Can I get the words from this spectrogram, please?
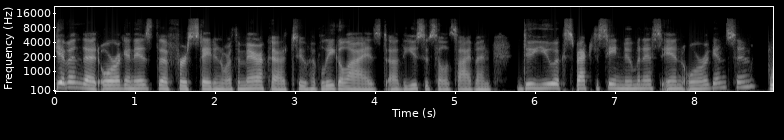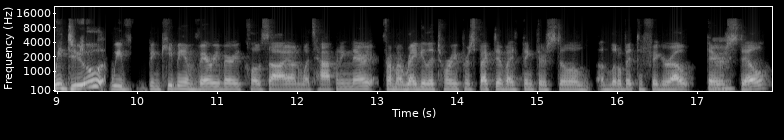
Given that oregon is the first state in north america to have legalized uh, the use of psilocybin do you expect to see numinus in oregon soon? We do. We've been keeping a very very close eye on what's happening there. From a regulatory perspective i think there's still a, a little bit to figure out there mm. still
